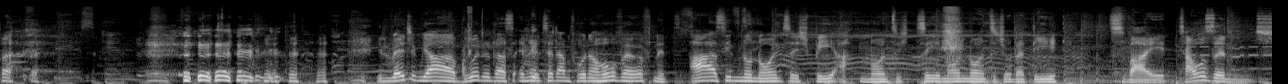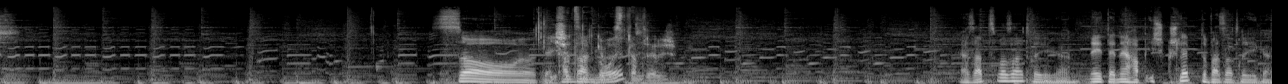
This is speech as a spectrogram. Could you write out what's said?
In welchem Jahr wurde das NLZ am Fröner Hof eröffnet? A 97, B 98, C 99 oder D 2000? So, der ich Kanton nicht gewusst, läuft. ganz ehrlich. Ersatzwasserträger. Nee, denn hab ich geschleppte Wasserträger.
